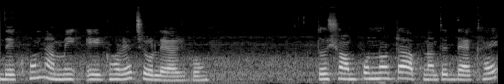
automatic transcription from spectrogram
দেখুন, আমি এই ঘরে চলে আসব। তো সম্পূর্ণটা আপনাদের দেখায়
